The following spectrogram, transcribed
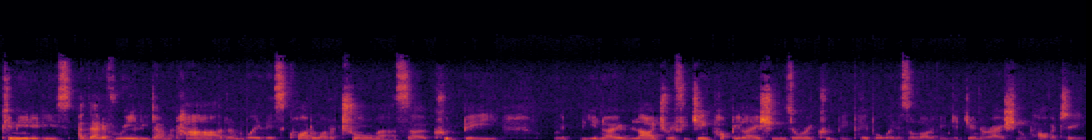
communities that have really done it hard and where there's quite a lot of trauma. So it could be, you know, large refugee populations, or it could be people where there's a lot of intergenerational poverty.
